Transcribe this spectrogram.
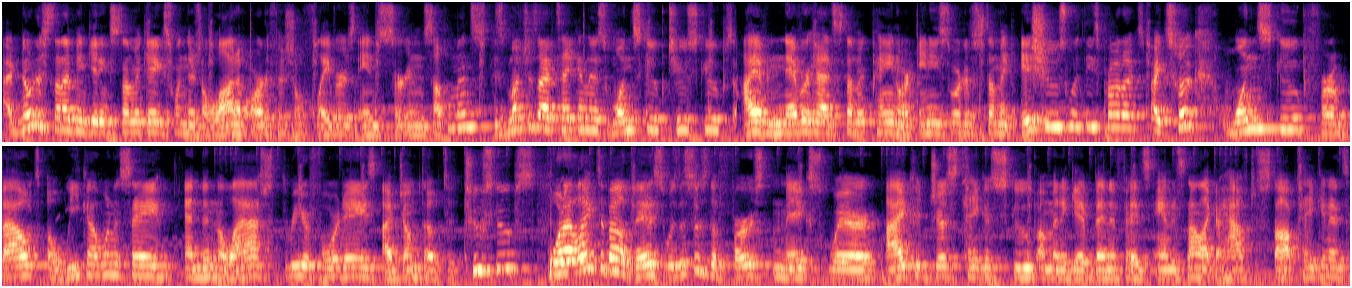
I've noticed that I've been getting stomach aches when there's a lot of artificial flavors in certain supplements. As much as I've taken this one scoop, two scoops, I have never had stomach pain or any sort of stomach issues with these products. I took one scoop for about a week, I wanna say, and then the last three or four days, I've jumped up to two scoops. What I liked about this was this was the first mix where I could just take a scoop, I'm gonna get benefits, and it's not like I have to stop taking it.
